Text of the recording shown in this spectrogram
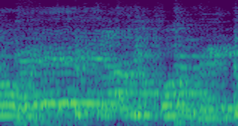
eu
